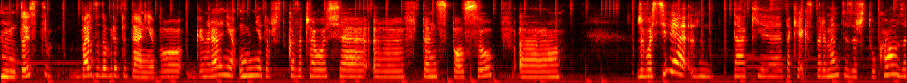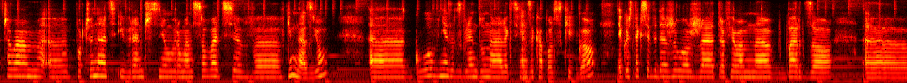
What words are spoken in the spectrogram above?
Hmm, to jest bardzo dobre pytanie, bo generalnie u mnie to wszystko zaczęło się e, w ten sposób, e, że właściwie takie, takie eksperymenty ze sztuką zaczęłam e, poczynać i wręcz z nią romansować w, w gimnazjum. E, głównie ze względu na lekcję języka polskiego. Jakoś tak się wydarzyło, że trafiałam na bardzo e,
